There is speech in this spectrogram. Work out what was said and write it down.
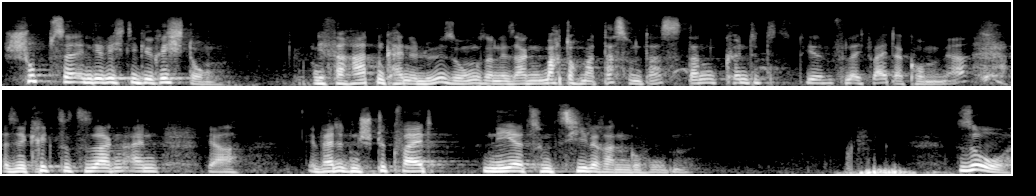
Schubser in die richtige Richtung die verraten keine Lösung, sondern sagen, mach doch mal das und das, dann könntet ihr vielleicht weiterkommen. Ja? Also ihr kriegt sozusagen ein, ja, ihr werdet ein Stück weit näher zum Ziel rangehoben. So,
